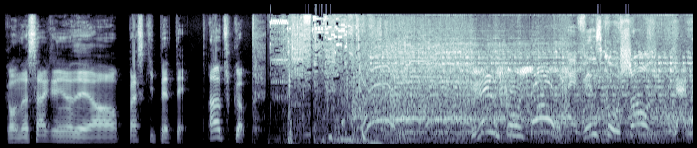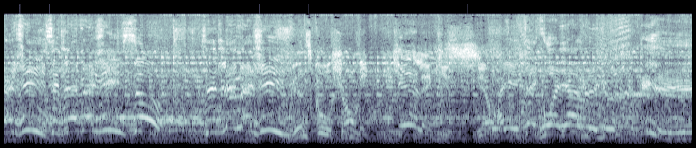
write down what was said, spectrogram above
qu'on a sacré rien dehors parce qu'il pétait. En tout cas. Vince Cochon! Hey, Vince Cochon! La magie! C'est de la magie, ça! C'est de la magie! Vince Cochon, mais quelle acquisition! Ah, il est incroyable, le gars!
